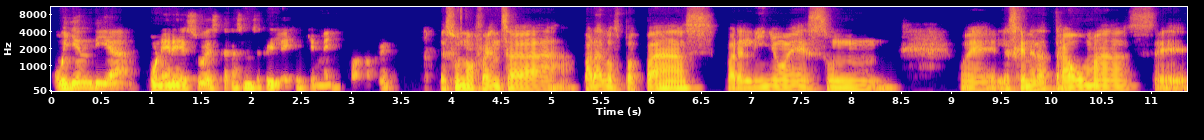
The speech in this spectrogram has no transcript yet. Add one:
Hoy en día poner eso es casi un sacrilegio aquí en México, ¿no crees? es una ofensa para los papás, para el niño es un, eh, les genera traumas, eh,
